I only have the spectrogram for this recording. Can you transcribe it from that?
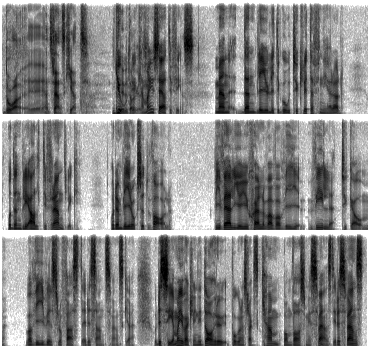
då eh, en svenskhet? Jo, det kan man ju säga att det finns. Men den blir ju lite godtyckligt definierad och den blir alltid förändlig. Och den blir också ett val. Vi väljer ju själva vad vi vill tycka om, vad vi vill slå fast är det sant svenska. Och det ser man ju verkligen idag hur det pågår en slags kamp om vad som är svenskt. Är det svenskt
